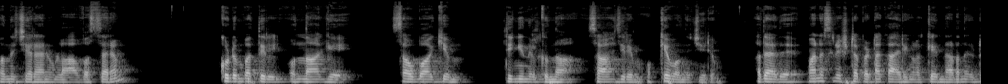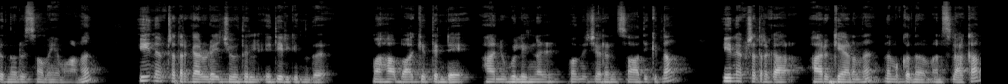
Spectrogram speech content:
വന്നു ചേരാനുള്ള അവസരം. കുടുംബത്തിൽ ഒന്നാകെ സൗഭാഗ്യം തിങ്ങി നിൽക്കുന്ന സാഹചര്യം ഒക്കെ വന്നു ചേരും. അതായത് മനസ്സിന് ഇഷ്ടപ്പെട്ട കാര്യങ്ങളൊക്കെ നടന്നു കിട്ടുന്ന ഒരു സമയമാണ് ഈ നക്ഷത്രക്കാരുടെ ജീവിതത്തിൽ എത്തിയിരിക്കുന്നത്. മഹാഭാഗ്യത്തിന്റെ ആനുകൂല്യങ്ങൾ വന്നു ചേരാൻ സാധിക്കുന്ന ഈ നക്ഷത്രക്കാർ ആരൊക്കെയാണെന്ന് നമുക്കൊന്ന് മനസ്സിലാക്കാം.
